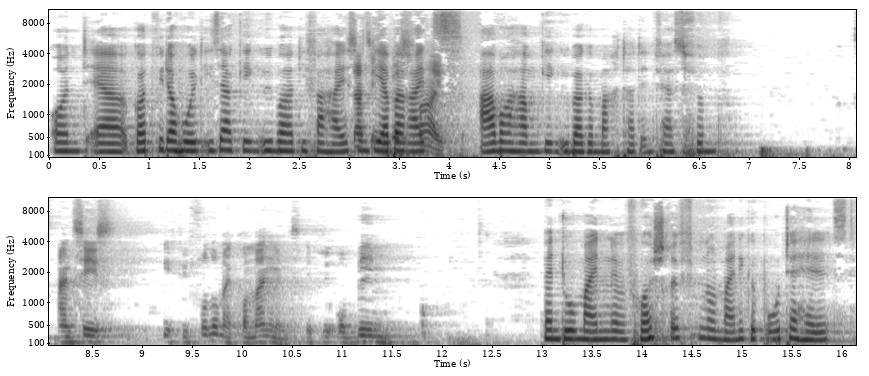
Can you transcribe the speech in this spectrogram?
Und er, Gott wiederholt Isaac gegenüber die Verheißung, That's die er bereits Abraham gegenüber gemacht hat in Vers 5. And says, if you follow my commandments, if you obey me, Wenn du meine Vorschriften und meine Gebote hältst.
